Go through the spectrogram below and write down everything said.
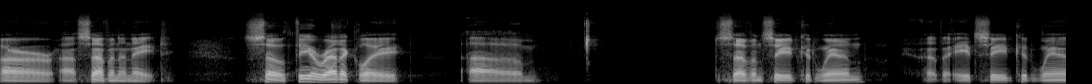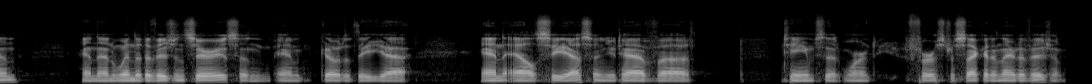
are uh, seven and eight. So theoretically, um, the seven seed could win, uh, the eight seed could win, and then win the division series and, and go to the uh, NLCS, and you'd have uh, teams that weren't first or second in their division.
